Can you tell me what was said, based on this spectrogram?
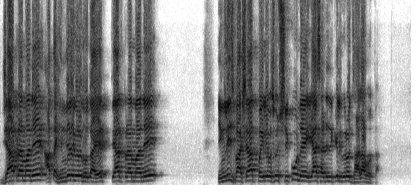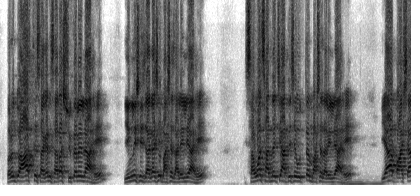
ज्याप्रमाणे आता हिंदीला विरोध होत आहेत त्याचप्रमाणे इंग्लिश भाषा पहिलेपासून शिकू नये यासाठी देखील विरोध झाला होता. परंतु आज ते सगळ्यांनी सर्रास स्वीकारलेलं आहे. इंग्लिश ही जगाची भाषा झालेली आहे. संवाद साधण्याची अतिशय उत्तम भाषा झालेली आहे. या भाषा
